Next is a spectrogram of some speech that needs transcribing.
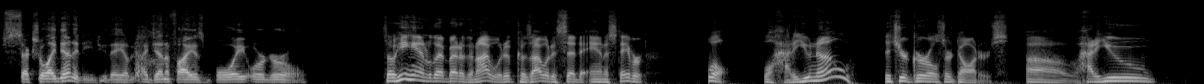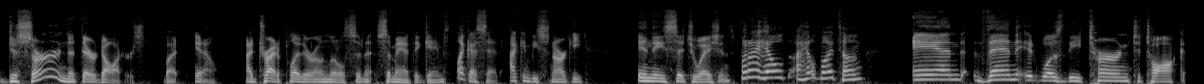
sexual identity. Do they identify as boy or girl? So he handled that better than I would have because I would have said to Anna Staver, "Well, well, how do you know that your girls are daughters? Uh, how do you discern that they're daughters?" But you know, I'd try to play their own little semantic games. Like I said, I can be snarky in these situations, but I held I held my tongue. And then it was the turn to talk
